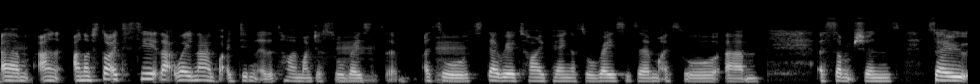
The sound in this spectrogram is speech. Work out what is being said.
um, and, and I've started to see it that way now, but I didn't at the time. I just saw mm. racism. I saw mm. stereotyping. I saw racism. I saw um, assumptions. So,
